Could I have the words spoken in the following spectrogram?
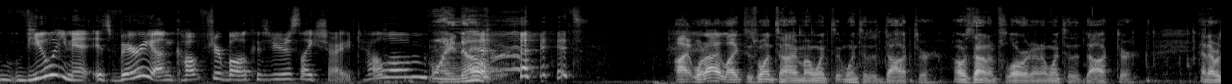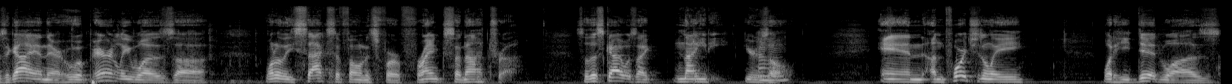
viewing it it is very uncomfortable because you're just like, should I tell them? Well, I know. It's I, what I liked is one time I went to, went to the doctor. I was down in Florida and I went to the doctor, and there was a guy in there who apparently was uh, one of these saxophonists for Frank Sinatra. So this guy was like 90 years old, and unfortunately, what he did was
